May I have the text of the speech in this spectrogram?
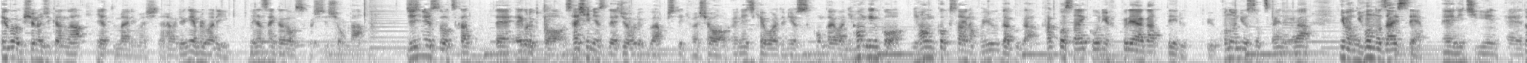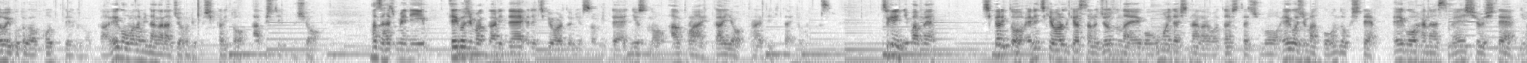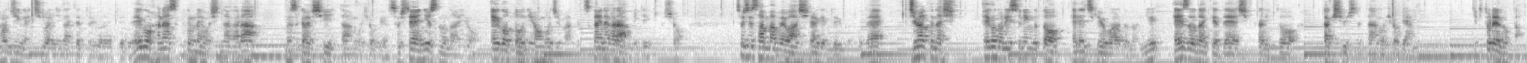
英語学習の時間がやってまいりました。How are you everybody? 皆さんいかがお過ごしでしょうか？時事ニュースを使って英語力と最新ニュースで情報力をアップしていきましょう。NHK ワールドニュース。今回は日本銀行、日本国債の保有額が過去最高に膨れ上がっているというこのニュースを使いながら、今日本の財政、日銀、どういうことが起こっているのか、英語を学びながら情報力をしっかりとアップしていきましょう。まずはじめに、英語字幕ありで NHK ワールドニュースを見て、ニュースのアウトライン、概要を捉えていきたいと思います。次に2番目、しっかりと NHK ワールドキャスターの上手な英語を思い出しながら私たちも英語字幕を音読して英語を話す練習をして日本人が一番苦手と言われている英語を話す訓練をしながら難しい単語表現そしてニュースの内容英語と日本語字幕使いながら見ていきましょう。そして3番目は仕上げということで字幕なし。英語のリスニングと NHK ワールドの映像だけでしっかりと学習した単語表現聞き取れるのか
